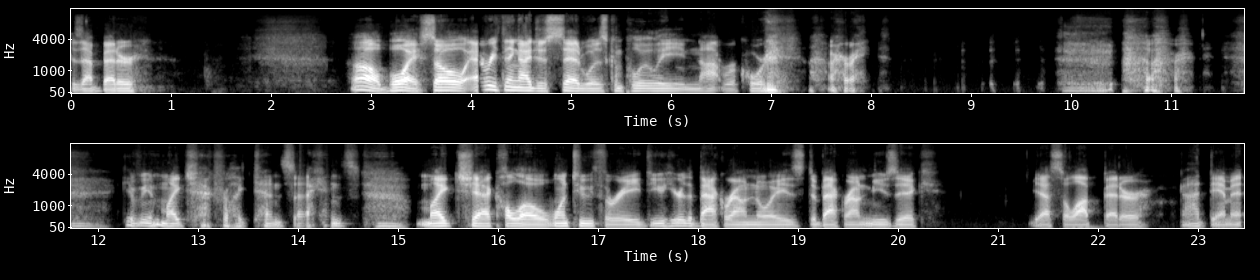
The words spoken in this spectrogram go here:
Is that better? Oh boy. So everything I just said was completely not recorded. All right. Give me a mic check for like 10 seconds. Mic check. Hello. One, two, three. Do you hear the background noise, the background music? Yes, a lot better. God damn it.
